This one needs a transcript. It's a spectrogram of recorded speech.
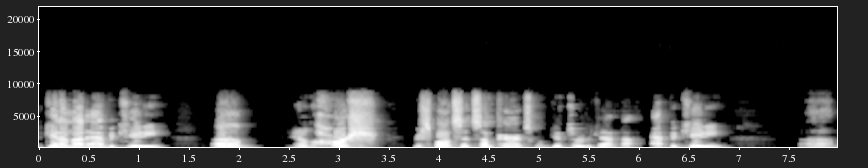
again, I'm not advocating, um, you know, the harsh response that some parents will give to their I'm not advocating um,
